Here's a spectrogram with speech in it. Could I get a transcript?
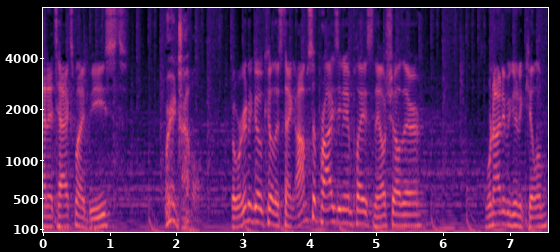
and attacks my beast, we're in trouble. So we're gonna go kill this tank. I'm surprised he didn't play a snail shell there. We're not even gonna kill him.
